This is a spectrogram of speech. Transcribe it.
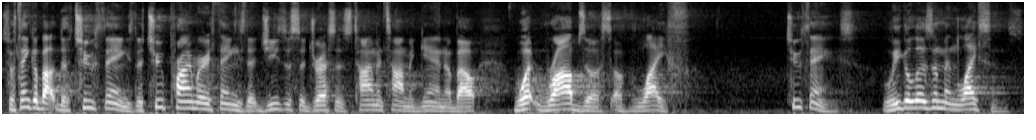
So think about the two things, the two primary things that Jesus addresses time and time again about what robs us of life. Two things legalism and license.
